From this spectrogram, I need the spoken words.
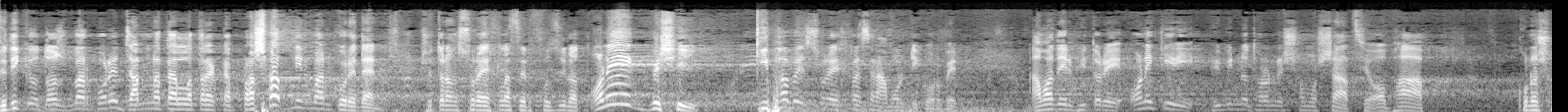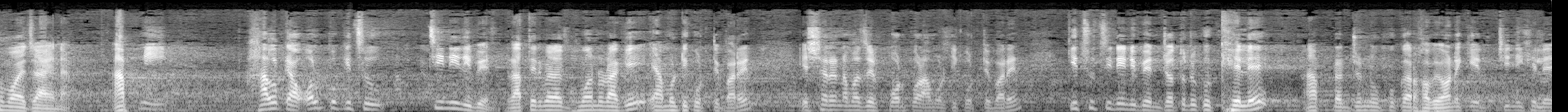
যদি কেউ দশ বার পরে জান্নাতে আল্লাহ তার একটা প্রাসাদ নির্মাণ করে দেন। সুতরাং সুরা এখলাসের ফজিলত অনেক বেশি। কীভাবে সুরা এখলাসের আমলটি করবেন? আমাদের ভিতরে অনেকেরই বিভিন্ন ধরনের সমস্যা আছে, অভাব। কোনো সময় যায় না। আপনি হালকা অল্প কিছু চিনি নেবেন। রাতের বেলা ঘুমানোর আগে আমলটি করতে পারেন। এশারা নামাজের পর পর আমলটি করতে পারেন। কিছু চিনি নেবেন, যতটুকু খেলে আপনার জন্য উপকার হবে। অনেকের চিনি খেলে,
